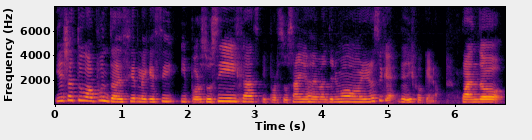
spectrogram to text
Y ella estuvo a punto de decirle que sí, y por sus hijas, y por sus años de matrimonio, y no sé qué, le dijo que no. Cuando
